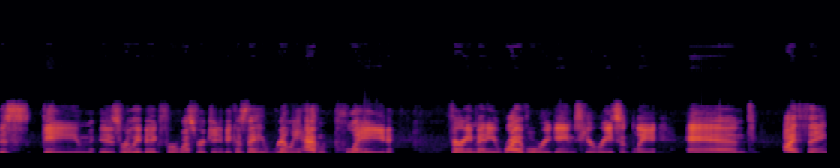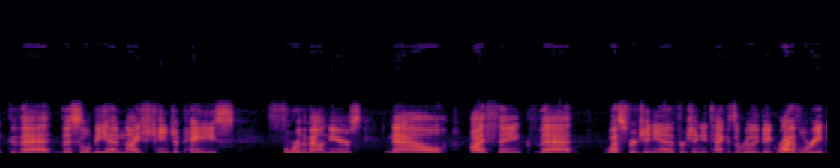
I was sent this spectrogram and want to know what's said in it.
This game is really big for West Virginia because they really haven't played very many rivalry games here recently. And I think that this will be a nice change of pace for the Mountaineers. Now, I think that West Virginia, Virginia Tech is a really big rivalry.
